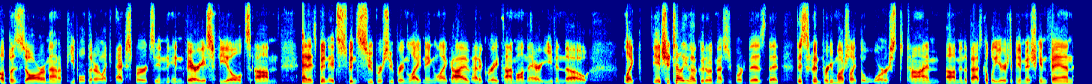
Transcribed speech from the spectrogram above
a bizarre amount of people that are like experts in in various fields um, and it's been it's been super super enlightening like i've had a great time on there even though like it should tell you how good of a message board it is that this has been pretty much like the worst time um, in the past couple years to be a michigan fan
